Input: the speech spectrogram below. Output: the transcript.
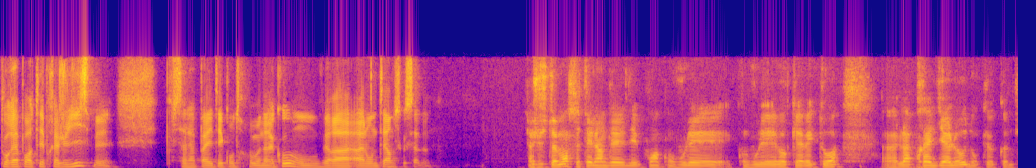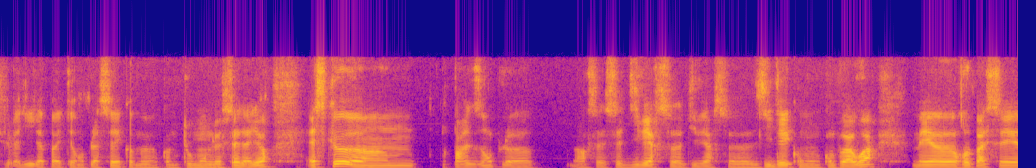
pourrait porter préjudice, mais ça n'a pas été contre Monaco. On verra à long terme ce que ça donne. Justement, c'était l'un des, points qu'on voulait qu'on voulait évoquer avec toi. Euh, L'après Diallo, donc euh, comme tu l'as dit, il n'a pas été remplacé, comme euh, comme tout le monde le sait d'ailleurs. Est-ce que, par exemple, alors c'est diverses diverses idées qu'on peut avoir, mais repasser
